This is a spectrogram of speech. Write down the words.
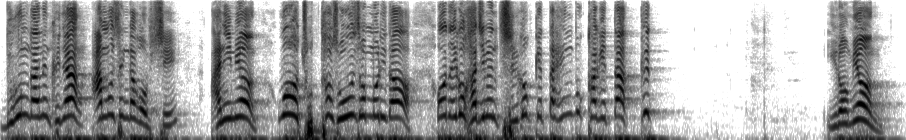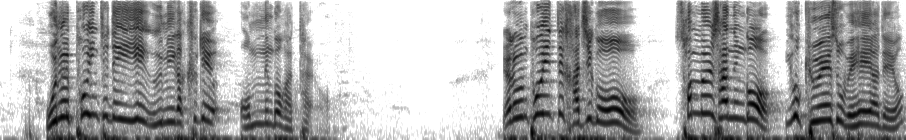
누군가는 그냥 아무 생각 없이 아니면 와 좋다 좋은 선물이다 어 나 이거 가지면 즐겁겠다 행복하겠다 끝 이러면 오늘 포인트 데이의 의미가 크게 없는 것 같아요 여러분 포인트 가지고 선물 사는 거 이거 교회에서 왜 해야 돼요?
